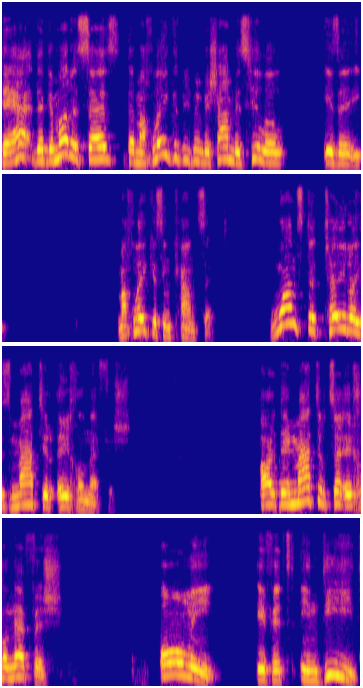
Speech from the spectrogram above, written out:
The, the Gemara says the machlekes between Bisham and Hillel is a machlekes in concept. Once the Torah is matir eichel nefesh, are they matir to eichel nefesh only if it's indeed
